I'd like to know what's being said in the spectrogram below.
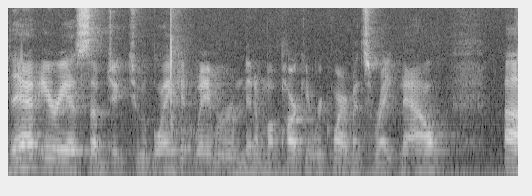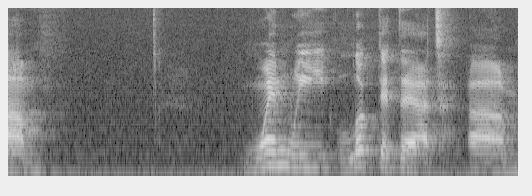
That area is subject to a blanket waiver and minimum parking requirements right now. Um, when we looked at that, um,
